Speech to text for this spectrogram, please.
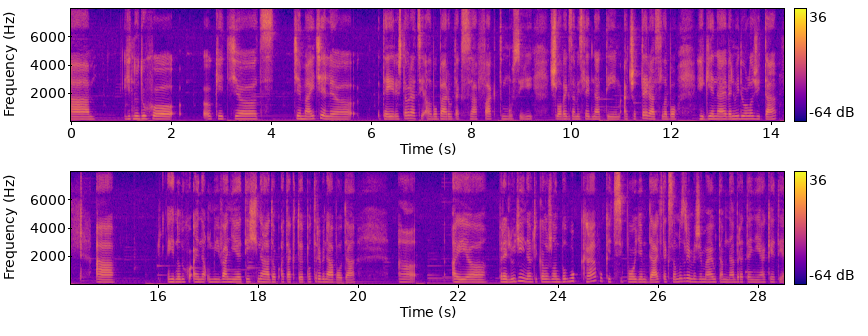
A jednoducho keď e, ste majiteľ tej reštaurácie alebo baru, tak sa fakt musí človek zamyslieť nad tým, a čo teraz, lebo hygiena je veľmi dôležitá. A jednoducho aj na umývanie tých nádob a takto je potrebná voda. A aj e, pre ľudí napríklad už len blbú kávu, keď si pôjdem dať, tak samozrejme, že majú tam nabraté nejaké tie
